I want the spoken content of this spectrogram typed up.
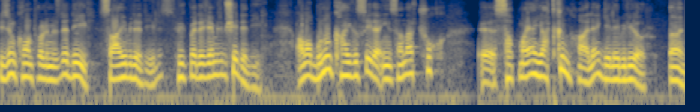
Bizim kontrolümüzde değil. Sahibi de değiliz. Hükmedeceğimiz bir şey de değil. Ama bunun kaygısıyla insanlar çok e, sapmaya yatkın hale gelebiliyor. Ön.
